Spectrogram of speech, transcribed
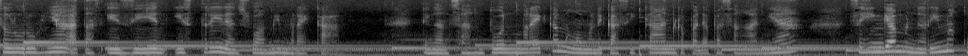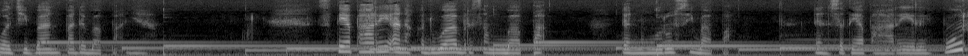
Seluruhnya atas izin istri dan suami mereka. Dengan santun mereka mengomunikasikan kepada pasangannya sehingga menerima kewajiban pada bapaknya. Setiap hari anak kedua bersama bapak dan mengurusi bapak dan setiap hari libur,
